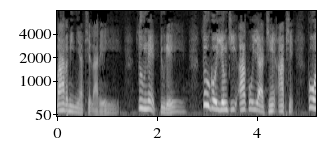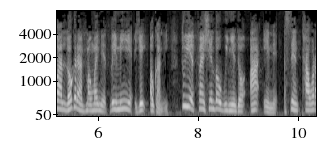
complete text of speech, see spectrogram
သားသမီးများဖြစ်လာတယ် သူနဲ့တူတယ်သူ့ကိုယုံကြည်အားကိုးရခြင်းအပြင်ကိုဟာလောကရန်မှောင်မိုက်နဲ့သေမင်းရဲ့အရေးအောက်ကနေသူ့ရဲ့တန်ရှင်းသောဝိညာဉ်တော်အားအင်းနဲ့အစဉ်သာဝရ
